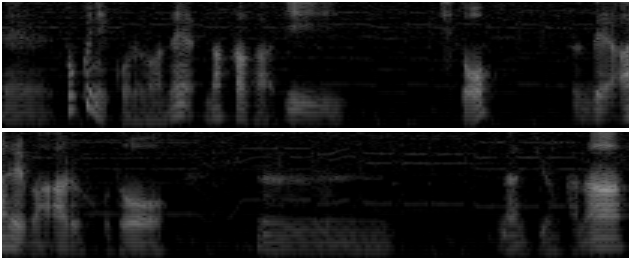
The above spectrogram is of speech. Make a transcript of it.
えー、特にこれはね、仲がいい人であればあるほど、うーん、なんていうのかな。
